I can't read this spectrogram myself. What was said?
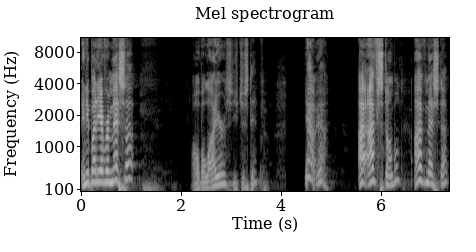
Anybody ever mess up? All the liars, you just did. Yeah, yeah. I, I've stumbled. I've messed up.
